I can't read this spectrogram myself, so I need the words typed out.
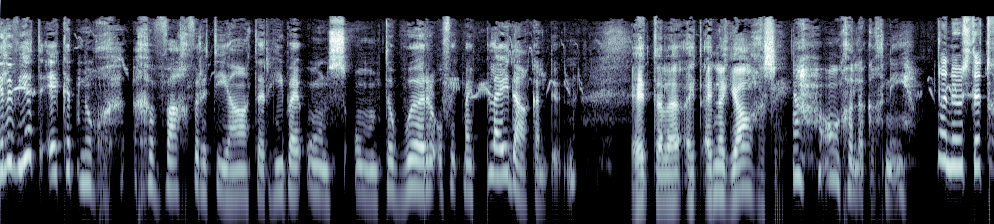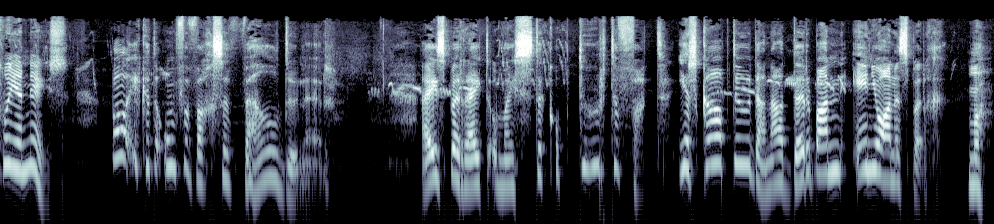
Julle weet ek het nog gewag vir 'n teater hier by ons om te hoor of ek my play daar kan doen. Het hulle uiteindelik ja gesê? Ah, Ongelukkig nie. En hoe is dit goeie nuus? Wel, ek het 'n onverwagse weldoener. Hy is bereid om my stuk op toer te vat. Eers Kaap toe, dan na Durban en Johannesburg. Maar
